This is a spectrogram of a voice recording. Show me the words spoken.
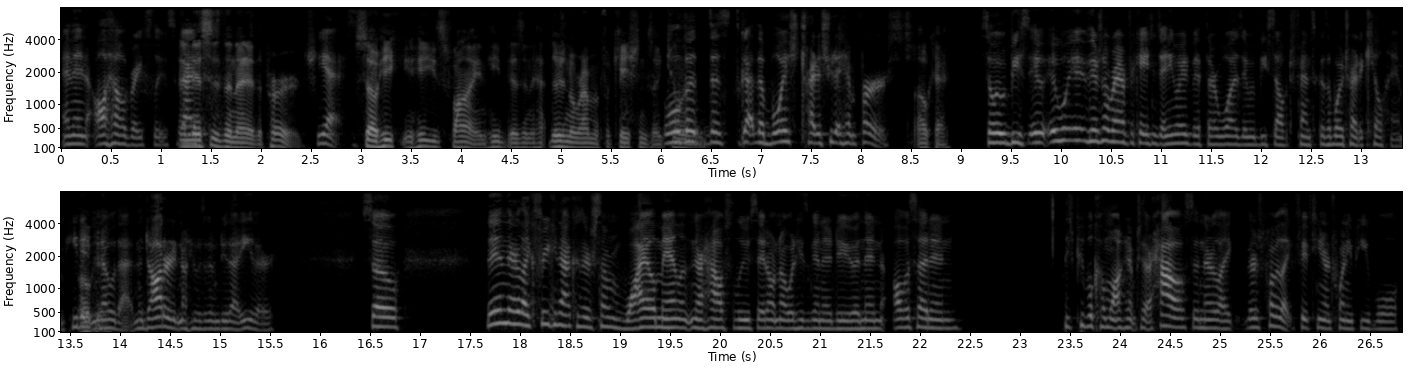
And then all hell breaks loose. and this is the night of the purge. yes. So he he's fine. He doesn't. Ha- there's no ramifications. Of Well, the, this guy, the boys try to shoot at him first. okay. So it would be, it, it, it- there's no ramifications anyways, but if there was, it would be self-defense because the boy tried to kill him. He didn't Okay. know that. And the daughter didn't know he was going to do that either. So then they're like freaking out because there's some wild man letting their house loose. They don't know what he's going to do. And then all of a sudden, these people come walking up to their house and they're like, there's probably like 15 or 20 people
